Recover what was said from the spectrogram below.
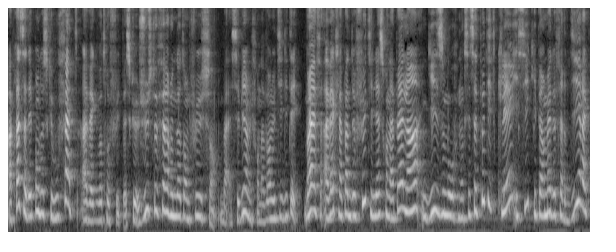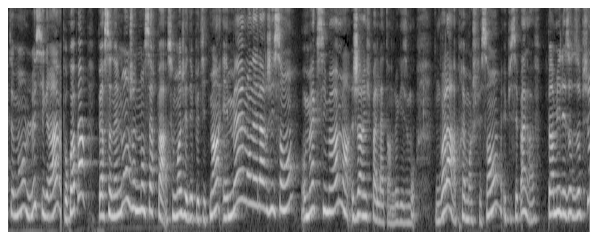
Après, ça dépend de ce que vous faites avec votre flûte, parce que juste faire une note en plus, bah, c'est bien, mais il faut en avoir l'utilité. Bref, avec la patte de flûte, il y a ce qu'on appelle un gizmo. Donc c'est cette petite clé ici qui permet de faire directement le si grave. Pourquoi pas? Personnellement, je ne m'en sers pas, parce que moi j'ai des petites mains, et même en élargissant, au maximum, j'arrive pas à l'atteindre, le gizmo. Donc voilà, après moi je fais 100 et puis c'est pas grave. Parmi les autres options,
